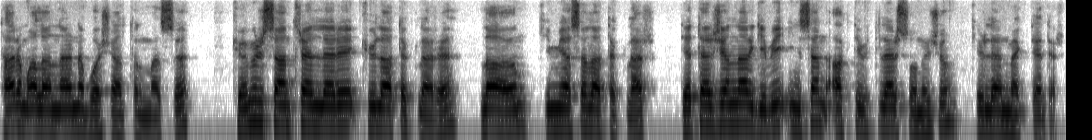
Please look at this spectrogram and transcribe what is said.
tarım alanlarına boşaltılması, kömür santralleri, kül atıkları, lağım, kimyasal atıklar, deterjanlar gibi insan aktiviteler sonucu kirlenmektedir.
